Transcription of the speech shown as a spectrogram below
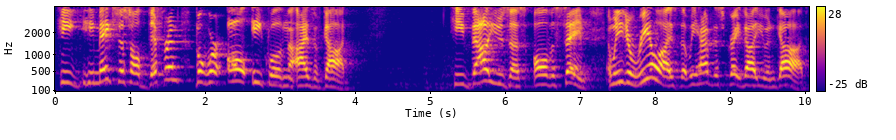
He, he makes us all different, but we're all equal in the eyes of God. He values us all the same. And we need to realize that we have this great value in God.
